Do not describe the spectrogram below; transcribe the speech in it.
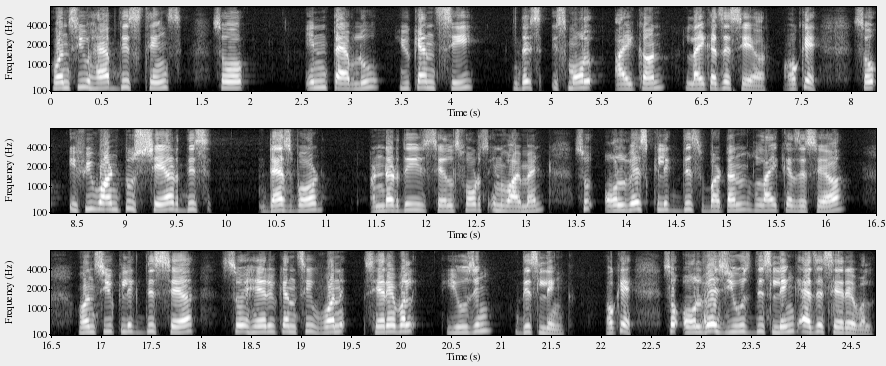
once you have these things so in tableau you can see this small icon like as a share okay? So if you want to share this dashboard under the salesforce environment so always click this button like as a share. Once you click this share so here you can see one shareable using this link okay? So always use this link as a shareable.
